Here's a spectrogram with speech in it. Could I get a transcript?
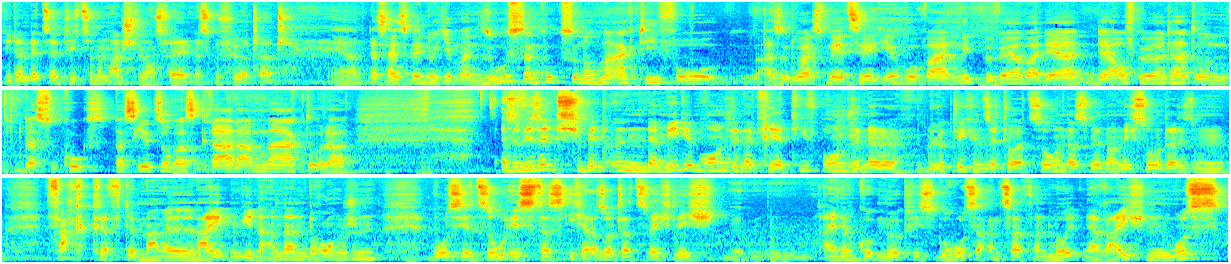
die dann letztendlich zu einem Anstellungsverhältnis geführt hat. Ja, das heißt, wenn du jemanden suchst, dann guckst du nochmal aktiv, wo, also du hattest mir erzählt, irgendwo war ein Mitbewerber, der, der aufgehört hat und dass du guckst, passiert sowas gerade am Markt oder also wir sind mit in der Medienbranche, in der Kreativbranche in der glücklichen Situation, dass wir noch nicht so unter diesem Fachkräftemangel leiden wie in anderen Branchen, wo es jetzt so ist, dass ich also tatsächlich eine möglichst große Anzahl von Leuten erreichen muss,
